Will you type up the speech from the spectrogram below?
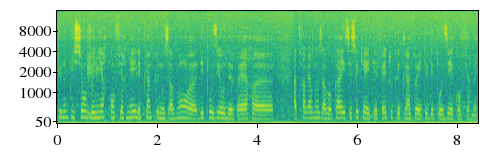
que nous puissions venir confirmer les plaintes que nous avons euh, déposées au devers euh, à travers nos avocats. Et c'est ce qui a été fait. Toutes les plaintes ont été déposées et confirmées.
